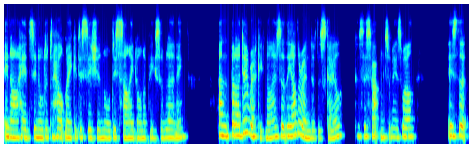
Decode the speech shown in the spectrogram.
in our heads in order to help make a decision or decide on a piece of learning? And but I do recognise that the other end of the scale, because this happened to me as well, is that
